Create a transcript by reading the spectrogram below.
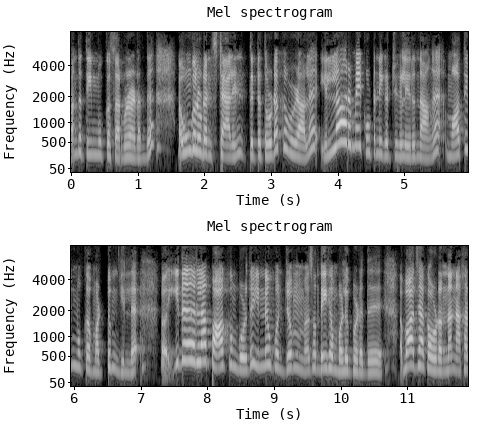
அந்த திமுக சார்பில் நடந்த உங்களுடன் ஸ்டாலின் திட்ட தொடக்க விழால எல்லாருமே கூட்டணி கட்சிகள் இருந்தாங்க. மதிமுக மட்டும் இல்ல. இதெல்லாம் பார்க்கும்பொழுது இன்னும் கொஞ்சம் சந்தேகம் வலுப்படுது. பாஜகவோட பாஜகவுடன் தான் நகர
